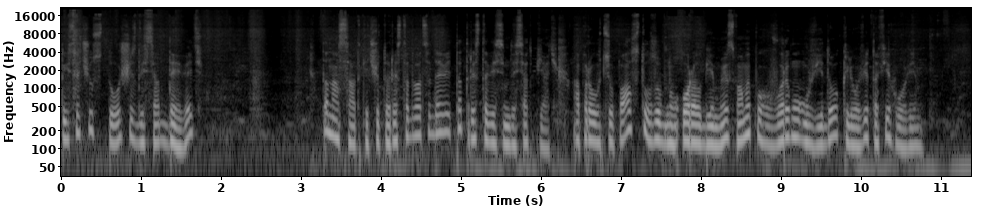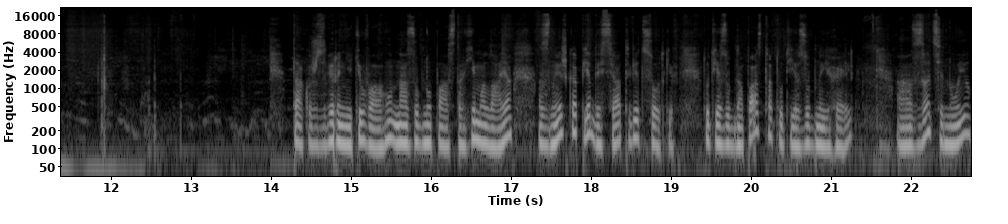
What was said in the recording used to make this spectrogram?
1169. Та насадки 429 та 385. А про цю пасту зубну Oral-B ми з вами поговоримо у відео кльові та фігові. Також зверніть увагу на зубну пасту Гімалая, знижка 50%. Тут є зубна паста, тут є зубний гель за ціною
